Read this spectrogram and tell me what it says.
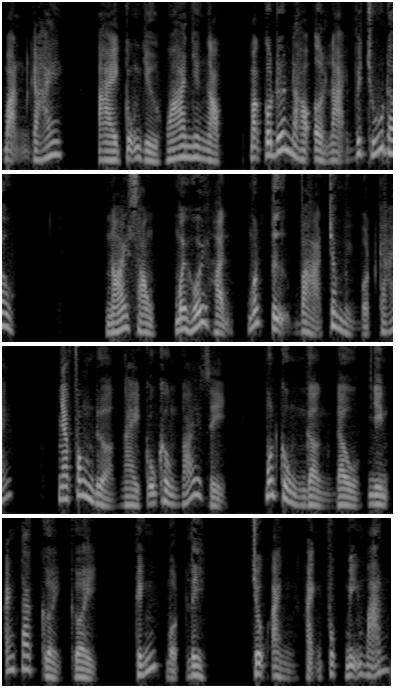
Bạn gái, ai cũng như hoa như ngọc, mà có đứa nào ở lại với chú đâu. Nói xong mới hối hận muốn tự vả cho mình một cái. Nhạc phong nửa ngày cũng không nói gì, muốn cùng ngẩng đầu nhìn anh ta cười cười, kính một ly. Chúc anh hạnh phúc mỹ mãn.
